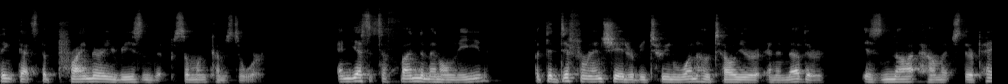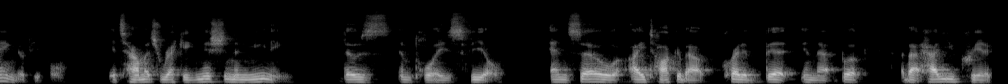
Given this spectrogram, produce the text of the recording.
think that's the primary reason that someone comes to work. And yes, it's a fundamental need, but the differentiator between one hotelier and another is not how much they're paying their people. It's how much recognition and meaning those employees feel. And so I talk about quite a bit in that book about how do you create a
